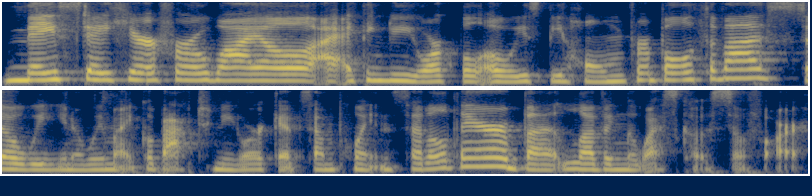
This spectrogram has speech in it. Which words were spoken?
may stay here for a while. I, I think New York will always be home for both of us. So we, you know, we might go back to New York at some point and settle there, but loving the West Coast so far.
